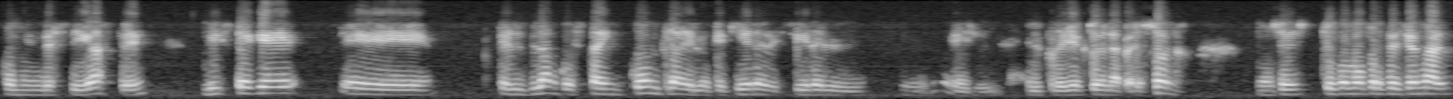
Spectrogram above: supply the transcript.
como investigaste, viste que eh, el blanco está en contra de lo que quiere decir el, el, proyecto de la persona. Entonces, tú como profesional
